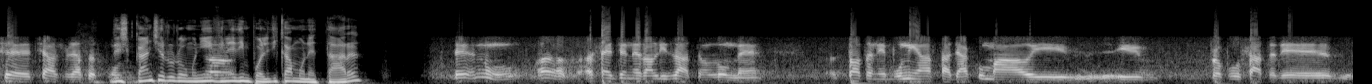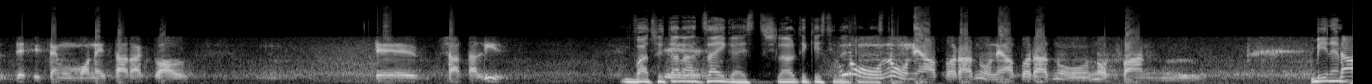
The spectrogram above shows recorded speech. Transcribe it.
ce, ce aș vrea să spun? Deci cancerul României vine din politica monetară? De, nu, uh, asta e generalizat în lume. Toată nebunia asta de acum e, e propulsată de, de sistemul monetar actual, de șatalism. V-ați uitat E- la Zeitgeist și la alte chestii de Nu, felul ăsta. nu neapărat, nu neapărat, nu, nu sunt fan. Bine, Da.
